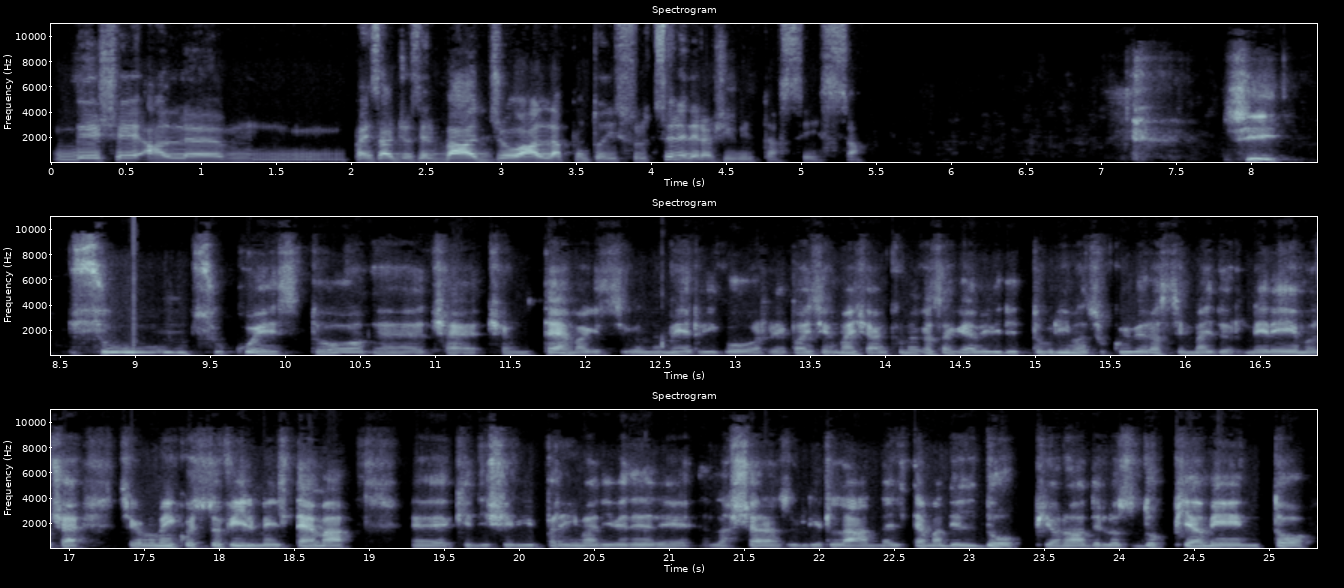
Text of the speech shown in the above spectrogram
invece al um, paesaggio selvaggio, alla distruzione della civiltà stessa. Sì, su, su questo eh, c'è, c'è un tema che secondo me ricorre, poi secondo me c'è anche una cosa che avevi detto prima su cui però semmai torneremo, cioè secondo me in questo film il tema eh, che dicevi prima di vedere la scena sull'Irlanda, il tema del doppio, no? dello sdoppiamento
